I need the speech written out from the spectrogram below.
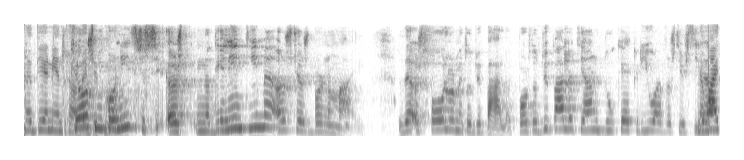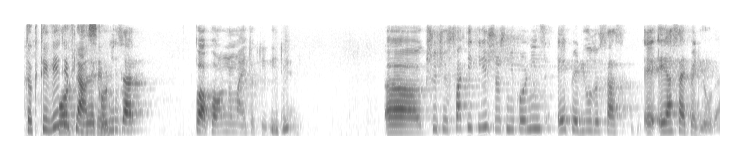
në dijenin tënde gjithmonë. Kjo është një kornizë që si, është në dijenin time është që është bërë në maj dhe është folur me të dy palët, por të dy palët janë duke krijuar vështirësi. Në maj të këtij viti flasim. Korniza Po, po, në maj të këtij viti. Mm -hmm. uh, kështu që faktikisht është një kornizë e periudhës as, e, e asaj periudhe.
